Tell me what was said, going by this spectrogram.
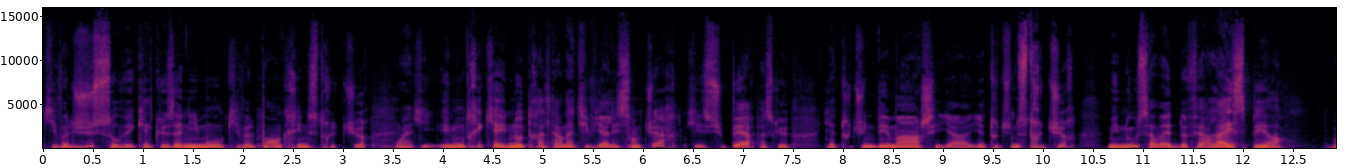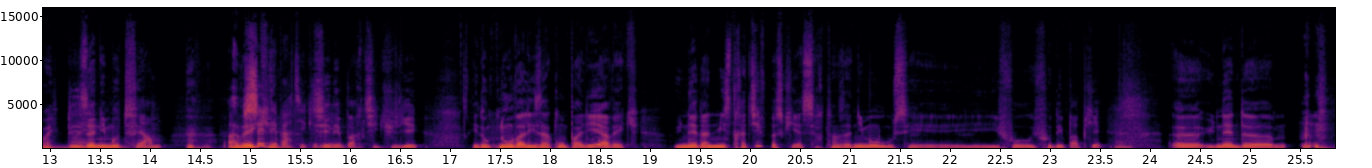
qui veulent juste sauver quelques animaux, qui veulent pas en créer une structure, Ouais. qui, et montrer qu'il y a une autre alternative. Il y a les sanctuaires, qui est super parce qu'il y a toute une démarche et il y a, il y a toute une structure. Mais nous, ça va être de faire l'ASPA Ouais. des Ouais. animaux de ferme avec Chez des particuliers. chez des particuliers. Et donc nous, on va les accompagner avec une aide administrative parce qu'il y a certains animaux où c'est il faut il faut des papiers, Ouais. Euh, une aide euh,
